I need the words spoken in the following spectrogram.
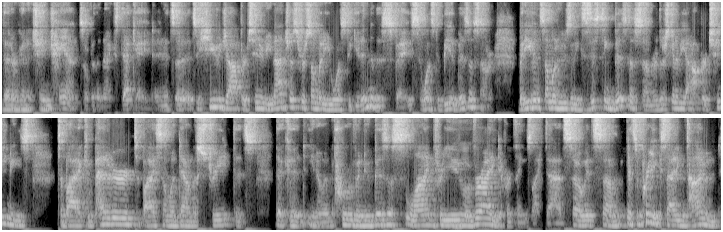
that are going to change hands over the next decade. And it's a it's a huge opportunity, not just for somebody who wants to get into this space, who wants to be a business owner, but even someone who's an existing business owner. There's going to be opportunities to buy a competitor, to buy someone down the street that's that could you know improve a new business line for you, a mm-hmm. variety of different things like that. So it's um, it's a pretty exciting time, and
